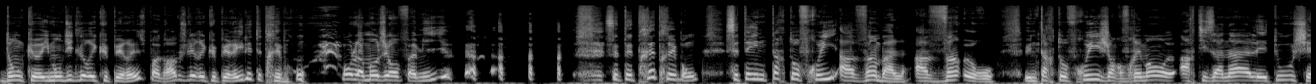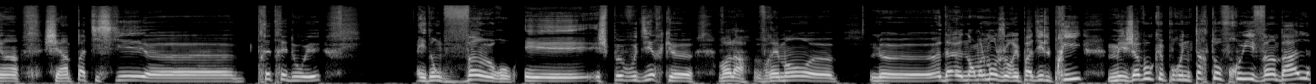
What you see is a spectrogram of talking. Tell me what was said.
Donc ils m'ont dit de le récupérer. C'est pas grave. Je l'ai récupéré. Il était très bon. On l'a mangé en famille C'était très très bon. C'était une tarte aux fruits à 20 balles, à 20 euros. Une tarte aux fruits genre vraiment euh, artisanale et tout, chez un, chez un pâtissier euh, très très doué et donc 20 euros. Et je peux vous dire que voilà, vraiment euh, le normalement j'aurais pas dit le prix, mais j'avoue que pour une tarte aux fruits 20 balles,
